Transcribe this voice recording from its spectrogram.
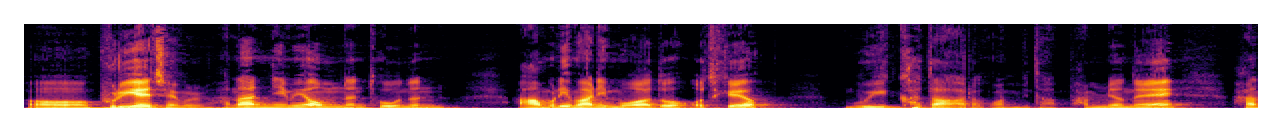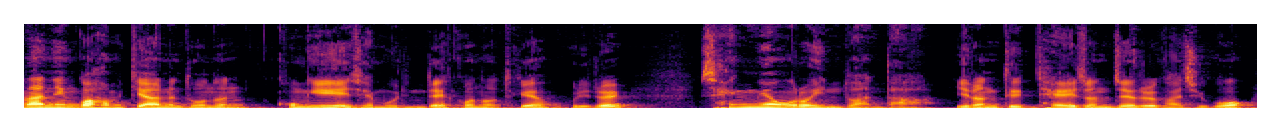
어, 불의의 재물, 하나님이 없는 돈은 아무리 많이 모아도 어떻게 해요? 무익하다라고 합니다. 반면에 하나님과 함께하는 돈은 공의의 재물인데 그건 어떻게 해요? 우리를 생명으로 인도한다. 이런 그 대전제를 가지고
